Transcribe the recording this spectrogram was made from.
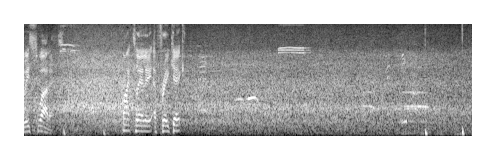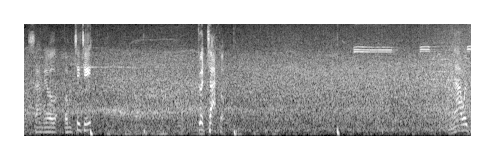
Luis Suarez. Quite clearly a free kick. Samuel Umtiti. Good tackle. Now we've...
